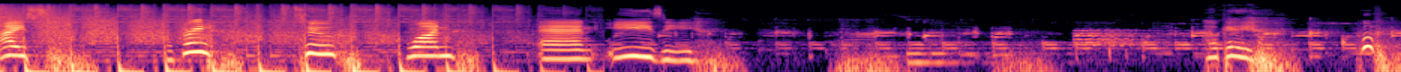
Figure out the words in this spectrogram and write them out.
Nice. And three, two, one, and easy. Okay. Whew.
